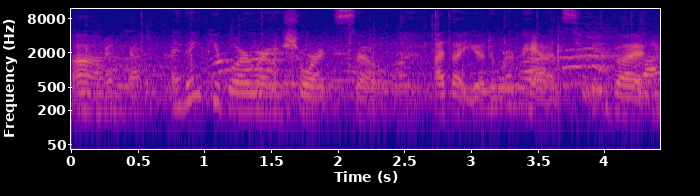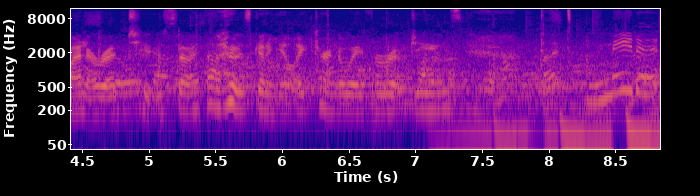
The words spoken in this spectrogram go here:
Um, I think people are wearing shorts, so I thought you had to wear pants, but mine are ripped too, so I thought I was gonna get like turned away for ripped jeans, but we made it.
